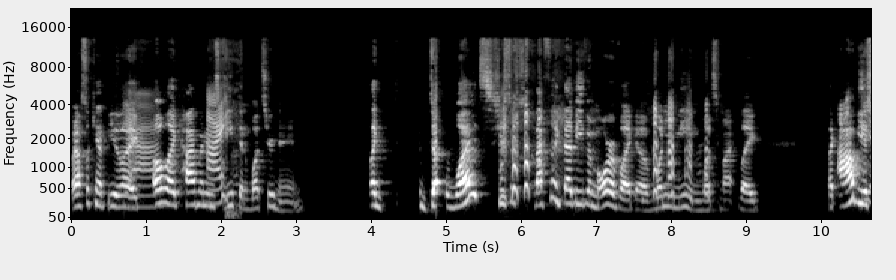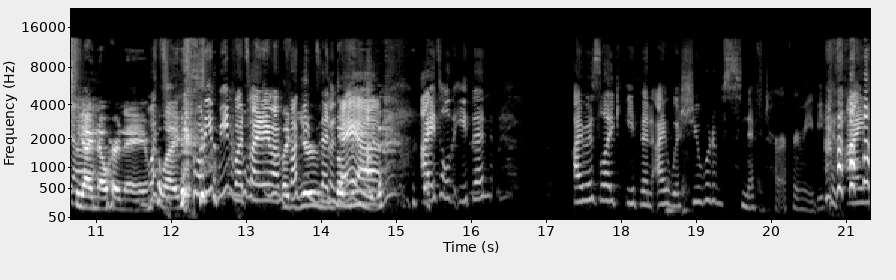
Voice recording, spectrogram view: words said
but I also can't be like Yeah. oh, like hi, my name's I- Ethan. What's your name? Like d- what? She's just, I feel like that'd be even more of like a what do you mean? What's my like? Like obviously I know her name. What's, like what do you mean? What's my name? I'm like fucking Zendaya. I told Ethan, I was like, Ethan, I wish you would have sniffed her for me because I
